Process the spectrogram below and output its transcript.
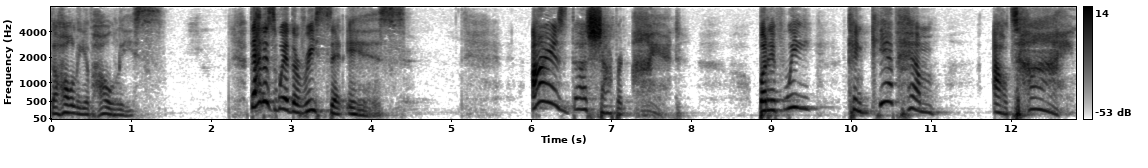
The Holy of Holies. That is where the reset is. Irons does sharpen iron. But if we can give him our time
